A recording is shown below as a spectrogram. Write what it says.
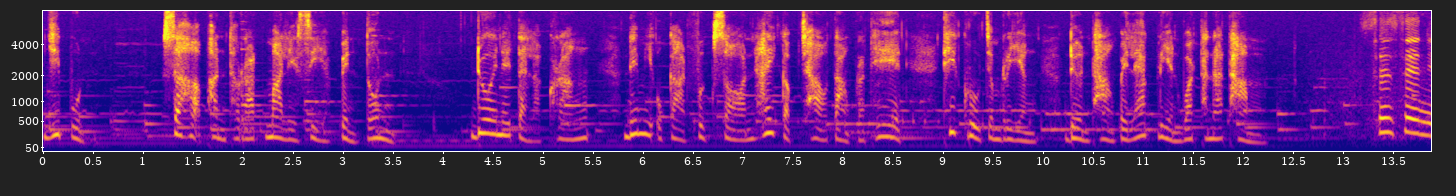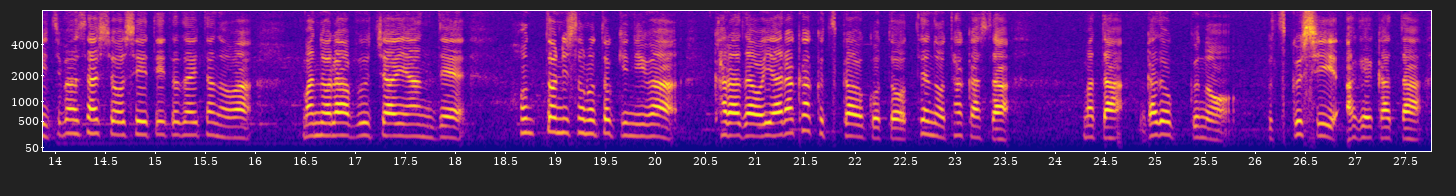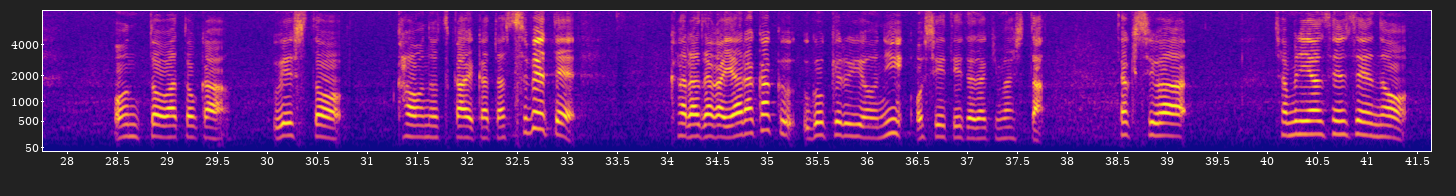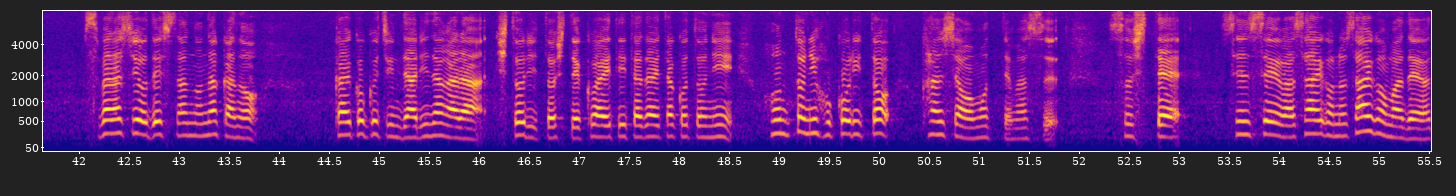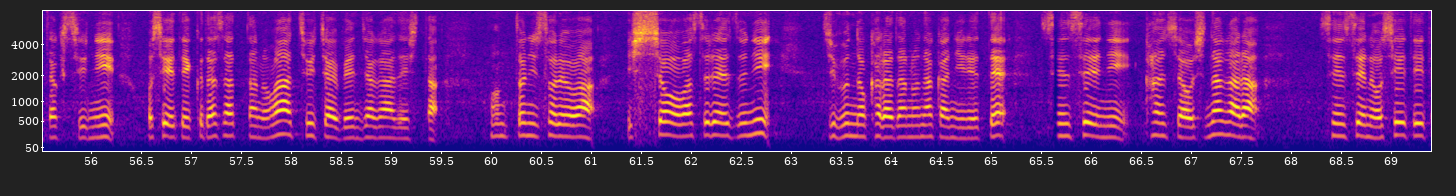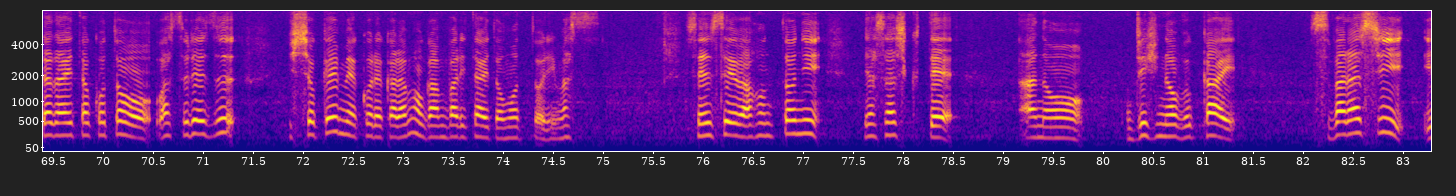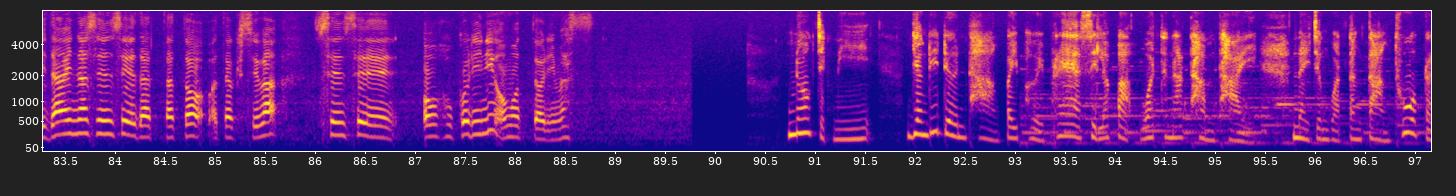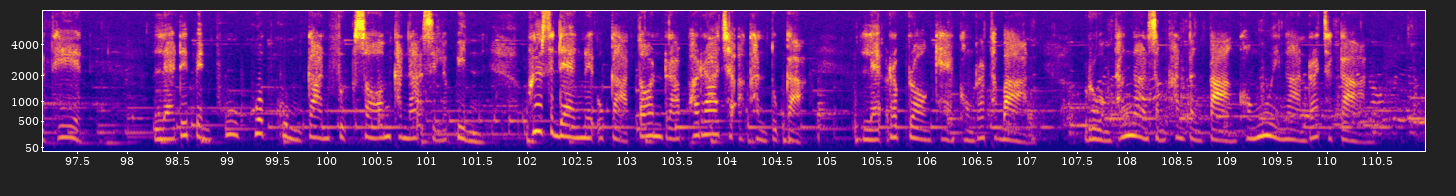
ญี่ปุ่น สหพันธรัฐมาเลเซียเป็นต้น โดยในแต่ละครั้งได้มีโอกาสฝึกสอนให้กับชาวต่างประเทศ ที่ครูจำเรียงเดินทางไปแลกเปลี่ยนวัฒนธรรม 先生に一番最初教えていただいたのはマノラブジャイアンで本当にその時には体を柔らかく使うこと手の高さ またガドックの美しい上げ方オントワとかウエスト顔の使い方すべて体が柔らかく動けるように教えていただきました。私はチャムリアン先生の素晴らしいお弟子さんの中の外国人でありながら一人として加えていただいたことに本当に誇りと感謝を持ってます。そして先生は最後の最後まで私に教えてくださったのはチューチャイ・ベンジャガーでした。本当にそれは一生忘れずに自分の体の中に入れて先生に感謝をしながら先生の教えていただいたことを忘れず一生懸命これからも頑張りたいと思っております。先生は本当に優しくてあの慈悲の深い素晴らしい偉大な先生だったと私は先生を誇りに思っております นอกจากนี้ยังได้เดินทางไปเผยแพร่ศิลปะวัฒนธรรมไทย ในจังหวัดต่างๆ ทั่วประเทศ และได้เป็นผู้ควบคุมการฝึกซ้อมคณะศิลปิน เพื่อแสดงในโอกาสต้อนรับพระราชอาคันตุกะ และรับรองแขกของรัฐบาล รวมทั้งงานสำคัญต่างๆ ของหน่วยงานราชการ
